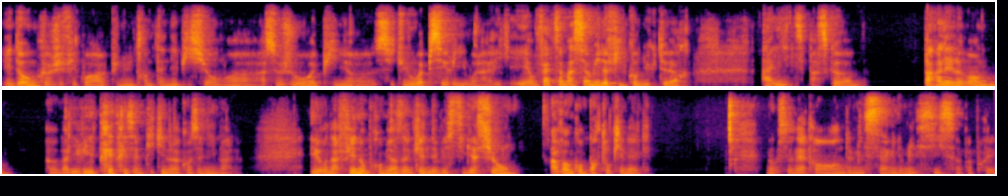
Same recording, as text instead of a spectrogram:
Et donc, j'ai fait quoi Plus d'une trentaine d'émissions euh, à ce jour. Et puis, euh, c'est une web série, voilà. Et, et en fait, ça m'a servi de fil conducteur à Hit, parce que parallèlement, euh, Valérie est très très impliquée dans la cause animale. Et on a fait nos premières enquêtes d'investigation avant qu'on parte au Québec. Donc ça devait être en 2005-2006 à peu près,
